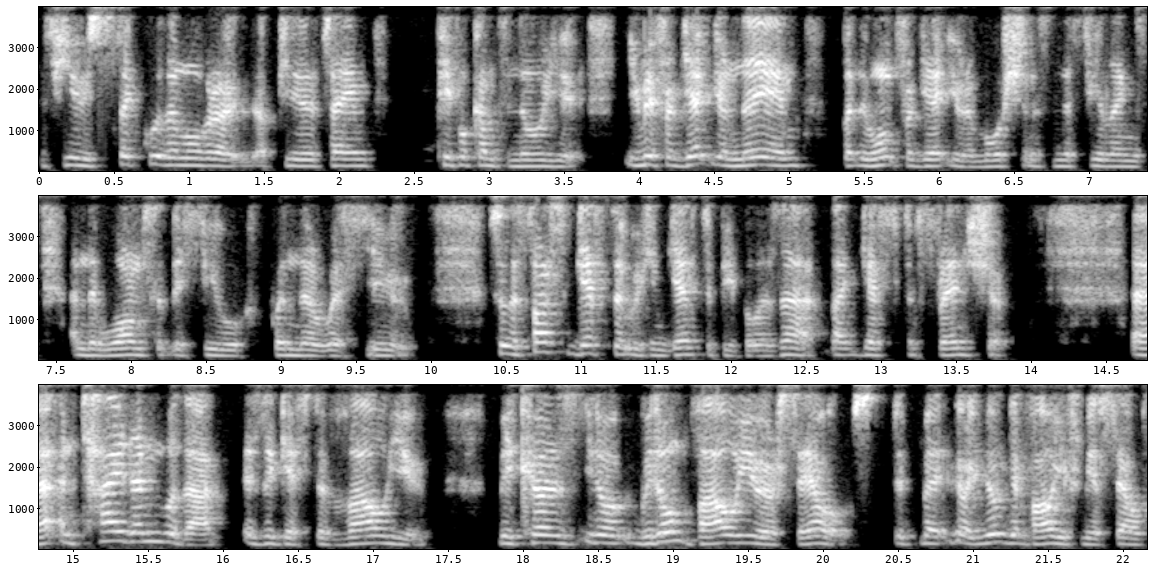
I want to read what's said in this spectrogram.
if you stick with them over a, a period of time, people come to know you. You may forget your name, but they won't forget your emotions and the feelings and the warmth that they feel when they're with you. So the first gift that we can give to people is that, that gift of friendship. Uh, and tied in with that is the gift of value because you know we don't value ourselves. You, don't get value from yourself.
